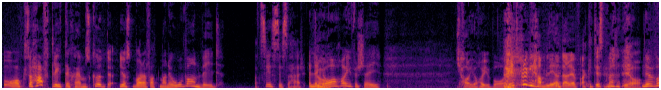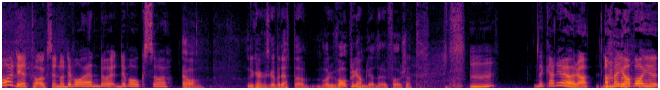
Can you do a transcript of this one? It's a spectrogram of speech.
och också haft lite skämskudde, just bara för att man är ovan vid att se sig så här. Eller Ja. jag har ju för sig, ja, jag har ju varit programledare faktiskt, men Ja. nu var det ett tag sedan och det var ändå, det var också, ja. Du kanske ska berätta vad du var programledare för, så att... det kan jag göra. Ja, men jag var ju,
